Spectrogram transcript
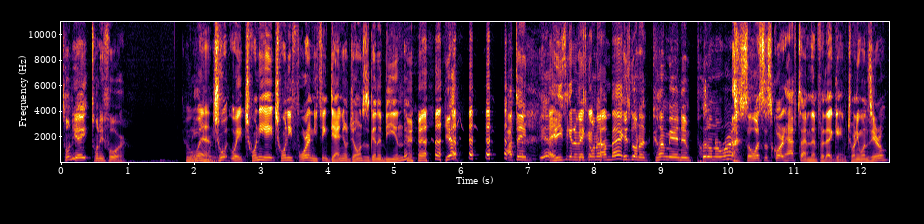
28-24. Who wins? Tw- wait, 28-24, and you think Daniel Jones is going to be in there? Yeah, I think. Yeah, And he's gonna make a comeback? He's gonna come in and put on a run. so what's the score at halftime then for that game? 21-0?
